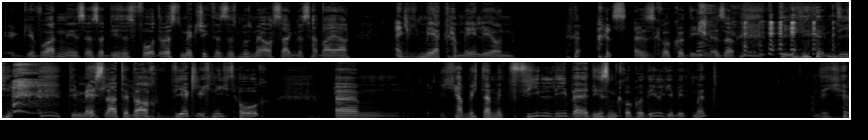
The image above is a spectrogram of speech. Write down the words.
geworden ist. Also dieses Foto, was du mir geschickt hast, das muss man auch sagen, das war ja eigentlich mehr Chamäleon als, als Krokodil. Also die, die, die Messlatte war auch wirklich nicht hoch. Ähm, ich habe mich dann mit viel Liebe diesem Krokodil gewidmet. Und ich, ah,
